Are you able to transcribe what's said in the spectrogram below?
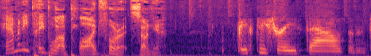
How many people applied for it, Sonia? 53,000.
